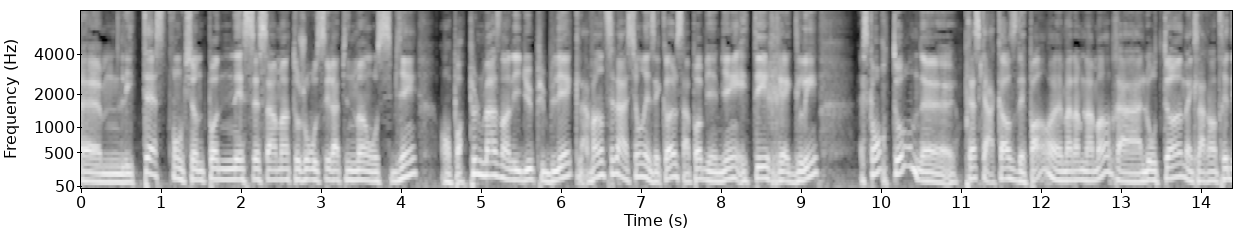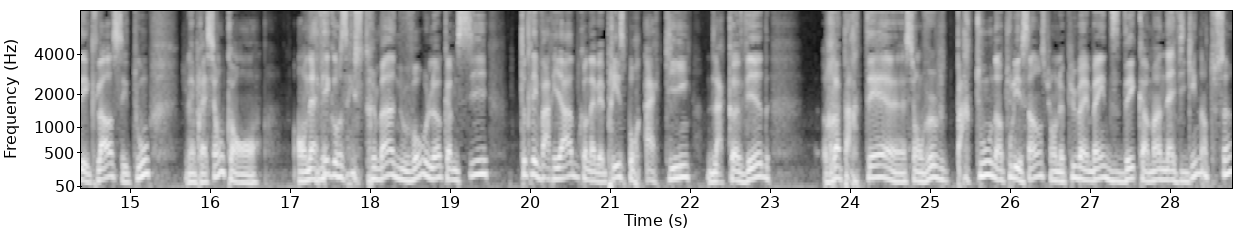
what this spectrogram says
Euh, les tests fonctionnent pas nécessairement toujours aussi rapidement, aussi bien. On porte plus le masque dans les lieux publics. La ventilation des écoles, ça n'a pas bien bien été réglé. Est-ce qu'on retourne euh, presque à la case départ, Madame Lamar, à l'automne avec la rentrée des classes et tout? J'ai l'impression qu'on on navigue aux instruments à nouveau là, comme si toutes les variables qu'on avait prises pour acquis de la COVID repartaient, euh, si on veut, partout, dans tous les sens, puis on n'a plus bien ben, d'idées comment naviguer dans tout ça?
